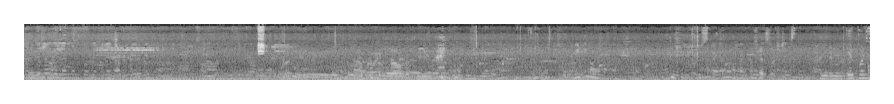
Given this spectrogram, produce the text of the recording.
అందులోకి వెళ్ళామనుకోండి మళ్ళీ మీటింగ్ మీరు ముందుకు వెళ్ళిపోండి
